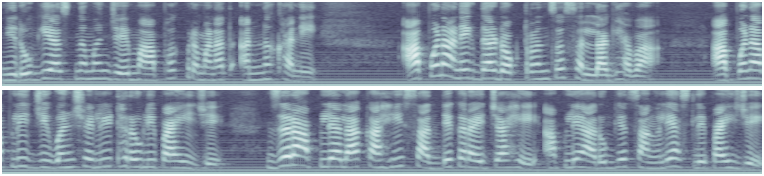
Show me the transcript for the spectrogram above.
निरोगी असणं म्हणजे माफक प्रमाणात अन्न खाणे. आपण अनेकदा डॉक्टरांचा सल्ला घ्यावा. आपण आपली जीवनशैली ठरवली पाहिजे. जर आपल्याला काही साध्य करायचे आहे आपले आरोग्य चांगले असले पाहिजे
